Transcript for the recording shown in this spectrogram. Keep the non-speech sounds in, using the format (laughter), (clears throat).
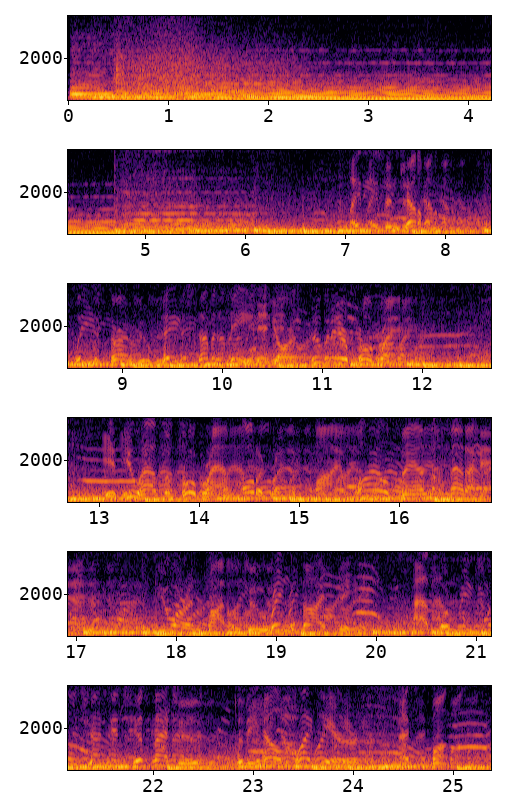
Ladies and gentlemen, please turn to page 17 in your souvenir program. If you have the program autographed by Wildman Manahan, you are entitled to ringside seats at the regional championship matches to be held right here next month.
